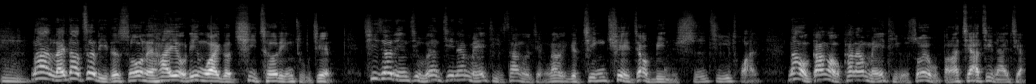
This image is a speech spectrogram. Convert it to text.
嗯，那来到这里的时候呢，还有另外一个汽车零组件，汽车零组件今天媒体上有讲到一个精确叫敏实集团。那我刚好看到媒体，所以我把它加进来讲。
